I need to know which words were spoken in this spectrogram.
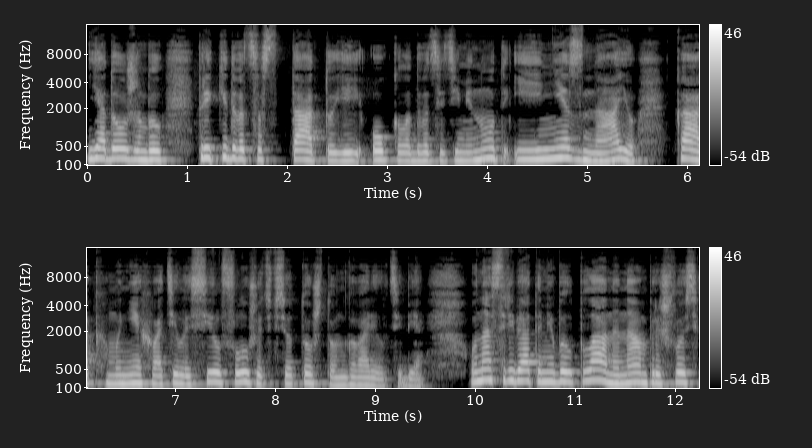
Я должен был прикидываться статуей около двадцати минут и не знаю, как мне хватило сил слушать все то, что он говорил тебе. У нас с ребятами был план, и нам пришлось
